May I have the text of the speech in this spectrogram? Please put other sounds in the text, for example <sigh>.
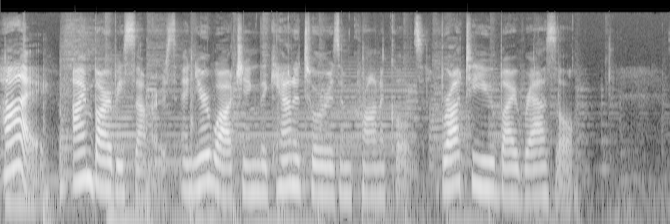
Hi, I'm Barbie Summers, and you're watching the Canatourism Chronicles, brought to you by Razzle.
